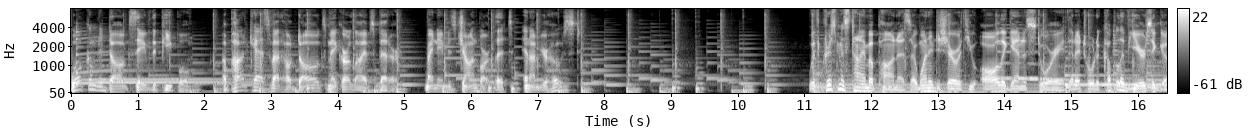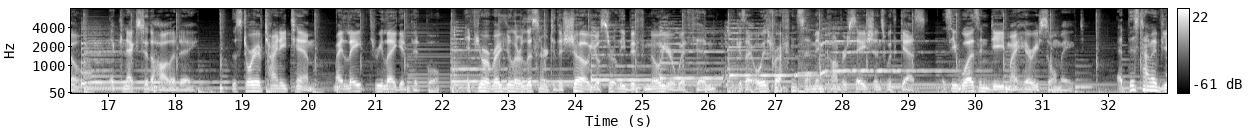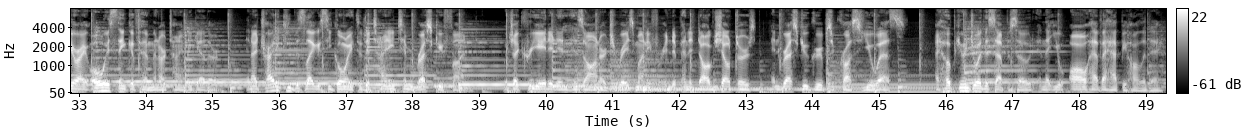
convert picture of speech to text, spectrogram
Welcome to Dogs Save the People, a podcast about how dogs make our lives better. My name is John Bartlett, and I'm your host. With Christmas time upon us, I wanted to share with you all again a story that I told a couple of years ago that connects to the holiday. The story of Tiny Tim, my late three legged pit bull. If you're a regular listener to the show, you'll certainly be familiar with him because I always reference him in conversations with guests as he was indeed my hairy soulmate. At this time of year, I always think of him and our time together, and I try to keep his legacy going through the Tiny Tim Rescue Fund, which I created in his honor to raise money for independent dog shelters and rescue groups across the U.S. I hope you enjoyed this episode and that you all have a happy holiday.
